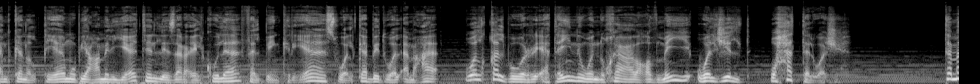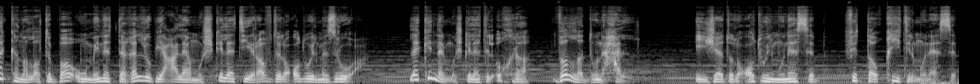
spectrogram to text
أمكن القيام بعمليات لزرع الكلى فالبنكرياس والكبد والأمعاء والقلب والرئتين والنخاع العظمي والجلد وحتى الوجه. تمكن الأطباء من التغلب على مشكلة رفض العضو المزروع لكن المشكلة الأخرى ظلت دون حل. إيجاد العضو المناسب في التوقيت المناسب.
